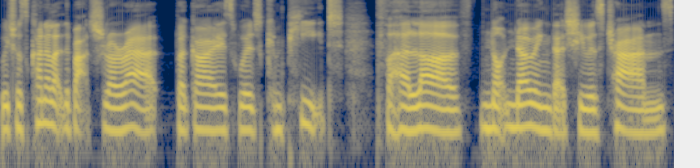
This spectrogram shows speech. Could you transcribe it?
which was kind of like The Bachelorette, but guys would compete for her love, not knowing that she was trans.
